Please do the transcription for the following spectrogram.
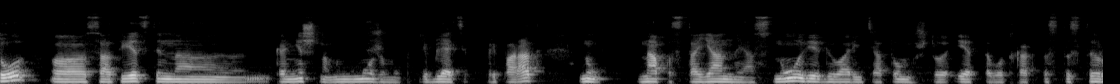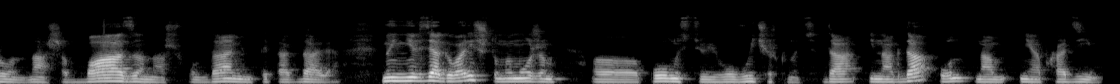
то, э, соответственно, конечно, мы не можем употреблять этот препарат ну, на постоянной основе, говорить о том, что это вот как тестостерон наша база, наш фундамент и так далее. Ну и нельзя говорить, что мы можем э, полностью его вычеркнуть. Да, иногда он нам необходим.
